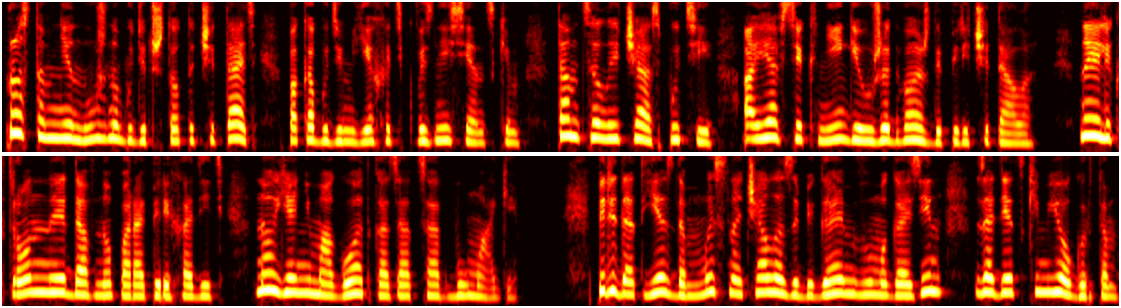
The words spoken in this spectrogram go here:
Просто мне нужно будет что-то читать, пока будем ехать к Вознесенским. Там целый час пути, а я все книги уже дважды перечитала. На электронные давно пора переходить, но я не могу отказаться от бумаги. Перед отъездом мы сначала забегаем в магазин за детским йогуртом,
